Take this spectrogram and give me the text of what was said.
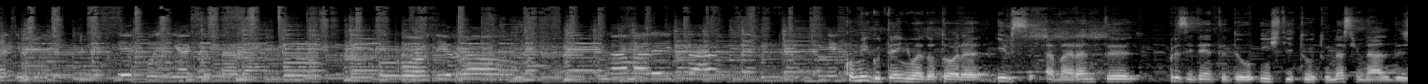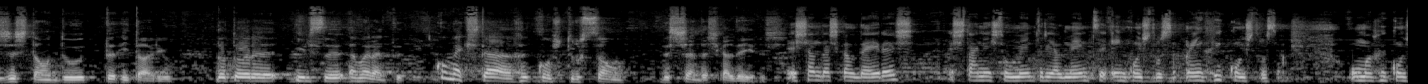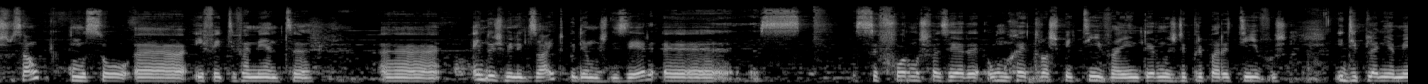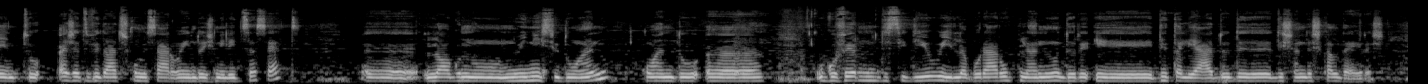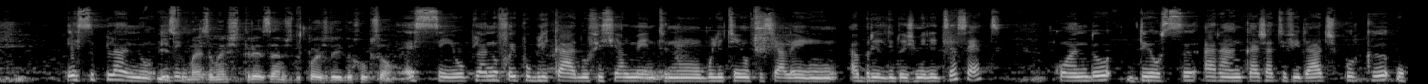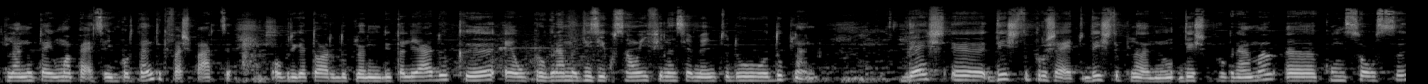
Comigo tenho a doutora Ilse Amarante, presidente do Instituto Nacional de Gestão do Território. Doutora Ilse Amarante, como é que está a reconstrução de Chã das Caldeiras? Chã das Caldeiras está neste momento realmente em, construção, em reconstrução uma reconstrução que começou uh, efetivamente uh, em 2018, podemos dizer. Uh, se formos fazer uma retrospectiva em termos de preparativos e de planeamento, as atividades começaram em 2017, logo no, início do ano, quando o governo decidiu elaborar o plano de, detalhado de, de das Caldeiras esse plano. Isso mais ou menos três anos depois da interrupção? É, sim, o plano foi publicado oficialmente no Boletim Oficial em abril de 2017, quando deu-se arranca às atividades, porque o plano tem uma peça importante que faz parte obrigatória do plano detalhado, que é o programa de execução e financiamento do, do plano. Deste, uh, deste projeto, deste plano, deste programa, uh, começou-se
